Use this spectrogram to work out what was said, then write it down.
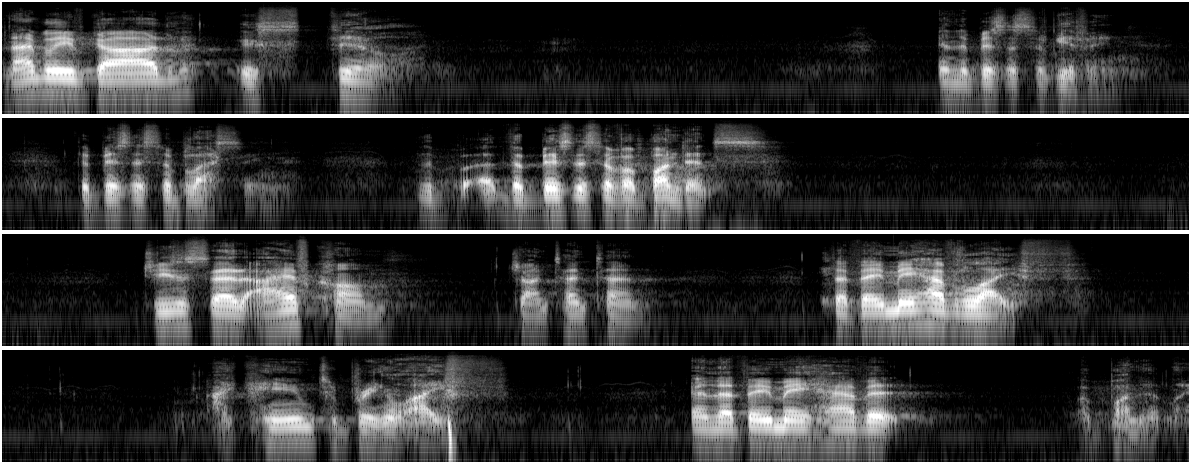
And I believe God is still in the business of giving, the business of blessing, the, the business of abundance. Jesus said, I have come, John 10 10, that they may have life. I came to bring life, and that they may have it abundantly.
